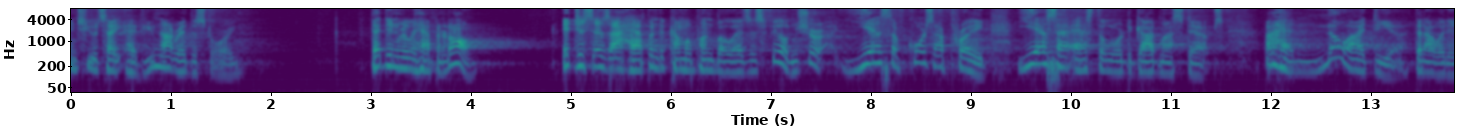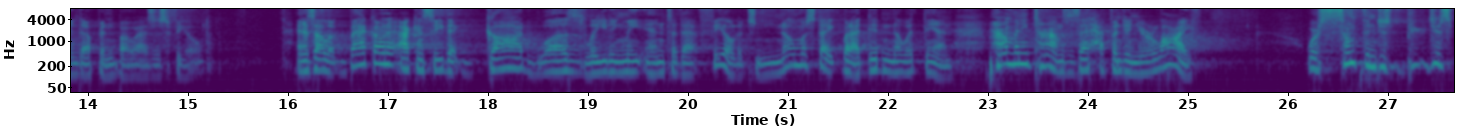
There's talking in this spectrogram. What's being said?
And she would say, Have you not read the story? That didn't really happen at all. It just says, I happened to come upon Boaz's field. And sure, yes, of course I prayed. Yes, I asked the Lord to guide my steps. I had no idea that I would end up in Boaz's field. And as I look back on it, I can see that God was leading me into that field. It's no mistake, but I didn't know it then. How many times has that happened in your life? Where something just, just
